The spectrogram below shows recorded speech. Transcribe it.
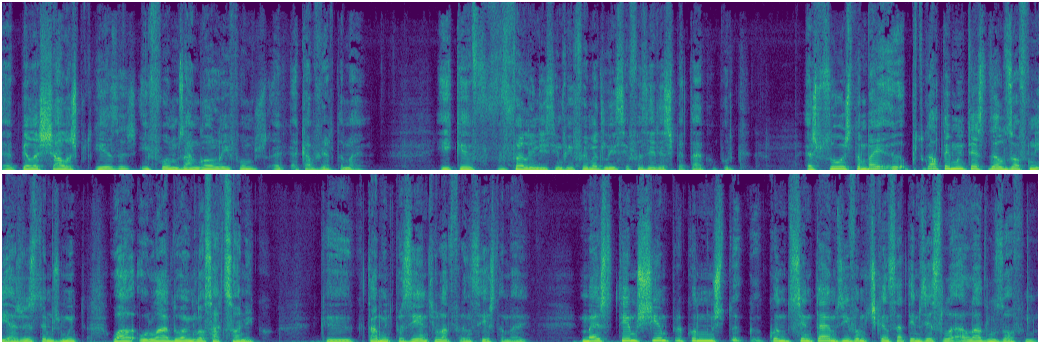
eh, pelas salas portuguesas e fomos a Angola e fomos a, a Cabo Verde também. E que foi lindíssimo e foi uma delícia fazer esse espetáculo porque as pessoas também. eh, Portugal tem muito este da lusofonia, às vezes temos muito o, o lado anglo-saxónico que, que está muito presente e o lado francês também. Mas temos sempre, quando, nos- quando sentamos e vamos descansar, temos esse la- lado lusófono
